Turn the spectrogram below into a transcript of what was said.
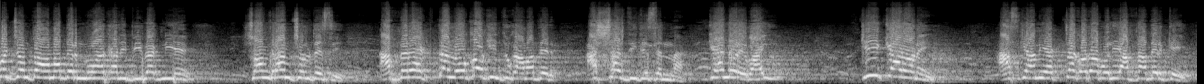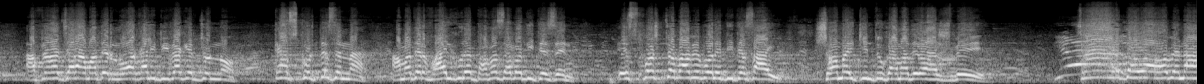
পর্যন্ত আমাদের নোয়াখালী বিভাগ নিয়ে সংগ্রাম চলতেছে। আপনারা একটা লোকও কিন্তু আমাদের আশ্বাস দিতেছেন না। কেন রে ভাই? কি কারণে? আজকে আমি একটা কথা বলি আপনাদেরকে। আপনারা যারা আমাদের নোয়াখালী বিভাগের জন্য কাজ করতেছেন না, আমাদের ফাইলগুলো ধাপা চাপা দিতেছেন। স্পষ্টভাবে বলে দিতে চাই, সময় কিন্তু আমাদেরও আসবে। ছাড় দেওয়া হবে না।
